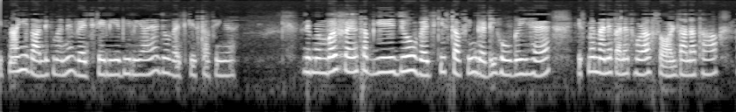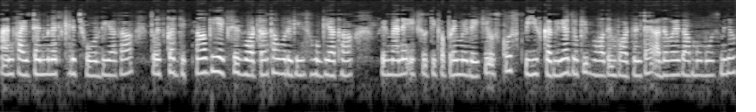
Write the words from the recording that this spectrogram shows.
इतना ही गार्लिक मैंने वेज के लिए भी लिया है, जो वेज की स्टफिंग है। रिमेंबर फ्रेंड्स अब ये जो वेज की स्टफिंग रेडी हो गई है इसमें मैंने पहले थोड़ा सॉल्ट डाला था एंड फाइव टेन मिनट्स के लिए छोड़ दिया था। तो इसका जितना भी एक्सेस वाटर था वो रिलीज़ हो गया था। फिर मैंने एक सूती कपड़े में लेके उसको स्क्वीज़ कर लिया, जो कि बहुत इंपॉर्टेंट है। अदरवाइज़ आप मोमोज में जब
